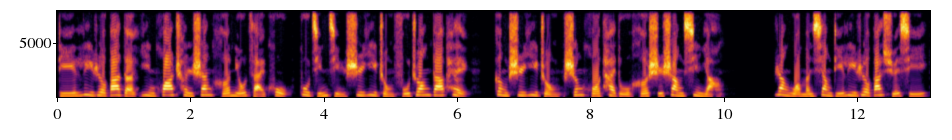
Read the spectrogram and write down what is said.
迪丽热巴的印花衬衫和牛仔裤不仅仅是一种服装搭配。更是一种生活态度和时尚信仰，让我们向迪丽热巴学习，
